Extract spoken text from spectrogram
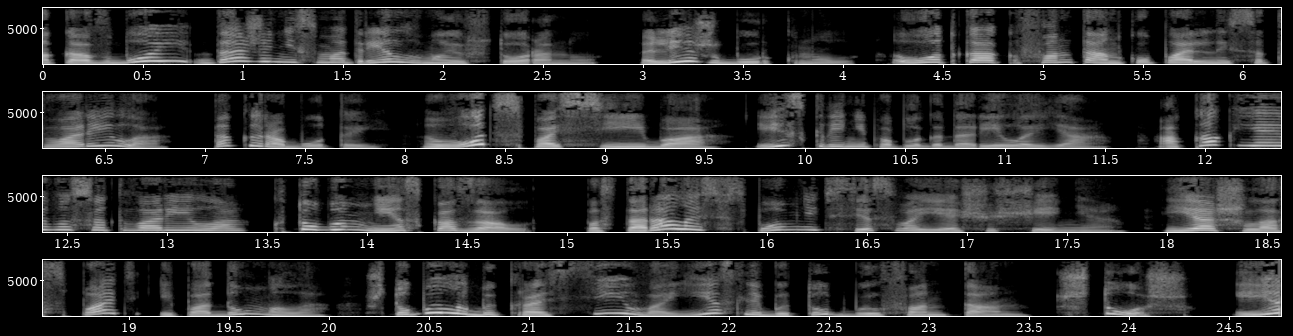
А ковбой даже не смотрел в мою сторону, лишь буркнул. Вот как фонтан купальный сотворила, так и работай. Вот спасибо, искренне поблагодарила я. А как я его сотворила, кто бы мне сказал? Постаралась вспомнить все свои ощущения. Я шла спать и подумала, что было бы красиво, если бы тут был фонтан. Что ж, и я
